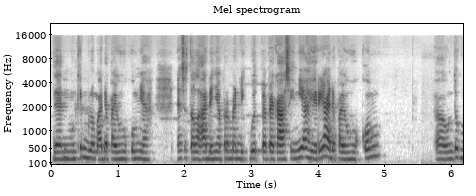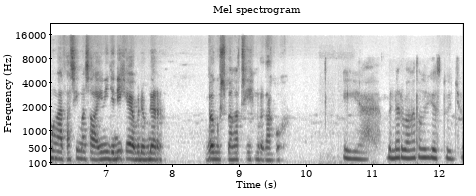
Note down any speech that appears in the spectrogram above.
dan hmm. mungkin belum ada payung hukumnya. Dan setelah adanya Permendikbud PPKS ini, akhirnya ada payung hukum uh, untuk mengatasi masalah ini. Jadi kayak benar-benar bagus banget sih menurut aku. Iya, bener banget aku juga setuju.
